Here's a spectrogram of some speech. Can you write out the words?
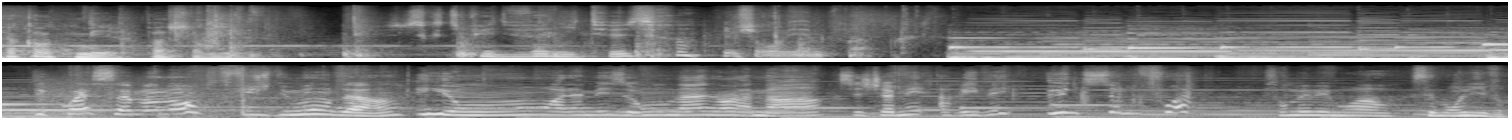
50 000, pas 100 000. Est-ce que tu peux être vaniteuse? J'en reviens pas. C'est quoi ça, maman? Tu te fiches du monde, là, hein? À la maison, main dans la main. C'est jamais arrivé une seule fois. Sont mes mémoires, c'est mon livre.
